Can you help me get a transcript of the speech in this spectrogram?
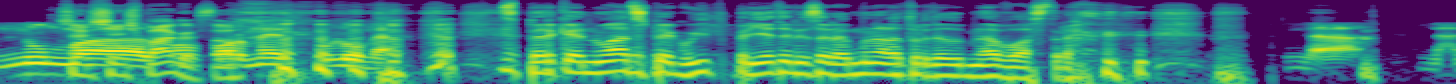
nu Cer și mă șpagă, sau? conformez cu lumea. Sper că nu ați peguit prietenii să rămână alături de dumneavoastră. Da, da.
